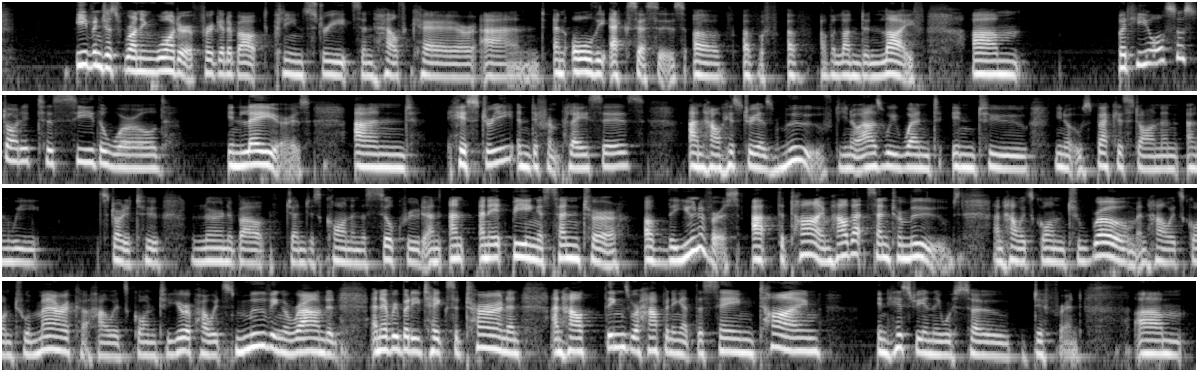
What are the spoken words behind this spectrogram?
even just running water, forget about clean streets and healthcare and and all the excesses of of of, of a London life. Um, but he also started to see the world in layers and history in different places and how history has moved. You know, as we went into you know Uzbekistan and and we started to learn about Genghis Khan and the Silk Route and, and, and it being a center of the universe at the time, how that center moves and how it's gone to Rome and how it's gone to America, how it's gone to Europe, how it's moving around and, and everybody takes a turn and, and how things were happening at the same time in history and they were so different. Um,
